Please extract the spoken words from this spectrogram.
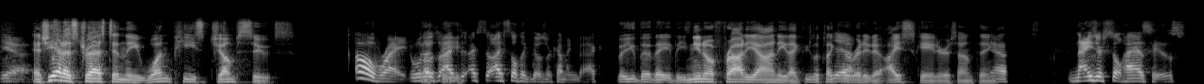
Yeah. and she had us dressed in the one-piece jumpsuits. Oh right. Well, those That'd I, I, still, I still think those are coming back. The the, the, the Nino Frediani, like you look like Yeah. you're ready to ice skate or something. Yeah. Nizer still has his.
